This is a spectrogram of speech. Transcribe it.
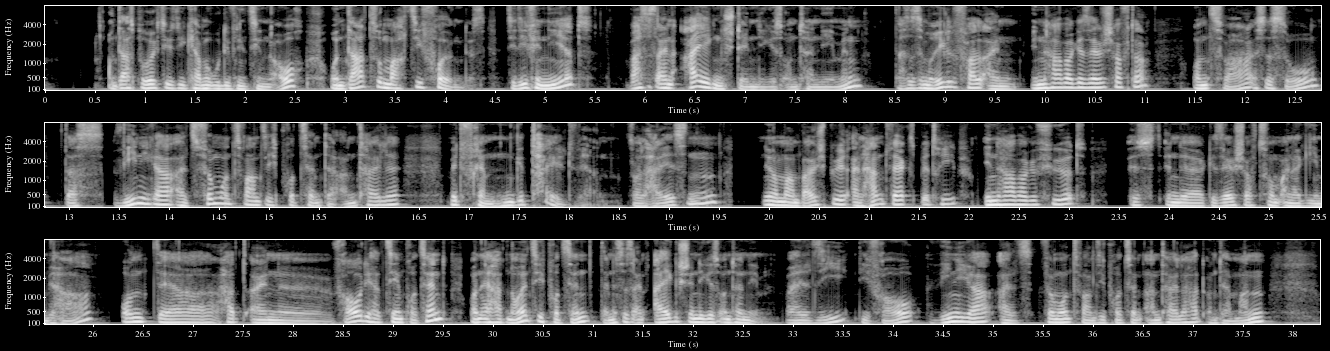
Und das berücksichtigt die KMU-Definition auch. Und dazu macht sie Folgendes. Sie definiert, was ist ein eigenständiges Unternehmen? Das ist im Regelfall ein Inhabergesellschafter. Und zwar ist es so, dass weniger als 25 Prozent der Anteile mit Fremden geteilt werden. Soll heißen, nehmen wir mal ein Beispiel, ein Handwerksbetrieb, Inhaber geführt, ist in der Gesellschaftsform einer GmbH und der hat eine Frau, die hat 10 Prozent und er hat 90 Prozent, dann ist es ein eigenständiges Unternehmen, weil sie, die Frau, weniger als 25 Prozent Anteile hat und der Mann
